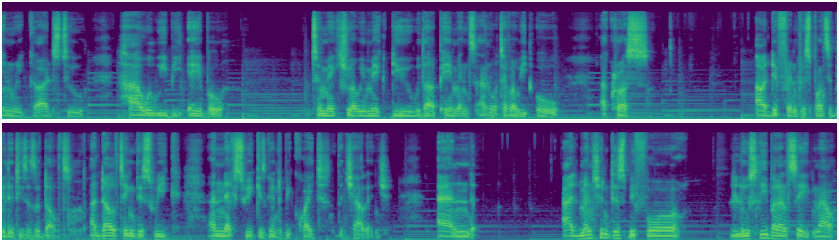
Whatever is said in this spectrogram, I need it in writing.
in regards to how will we be able to make sure we make due with our payments and whatever we owe across our different responsibilities as adults. Adulting this week and next week is going to be quite the challenge. And I'd mentioned this before loosely, but I'll say it now.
